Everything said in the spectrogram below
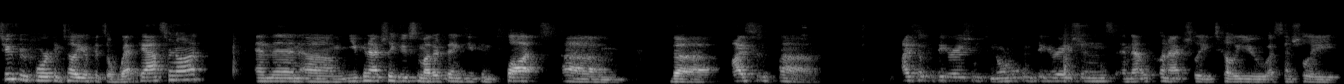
two through four can tell you if it's a wet gas or not. And then um, you can actually do some other things. You can plot um, the iso, uh, ISO configuration to normal configurations, and that can actually tell you essentially,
